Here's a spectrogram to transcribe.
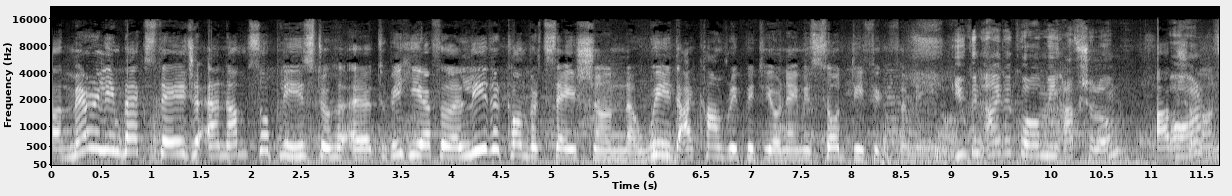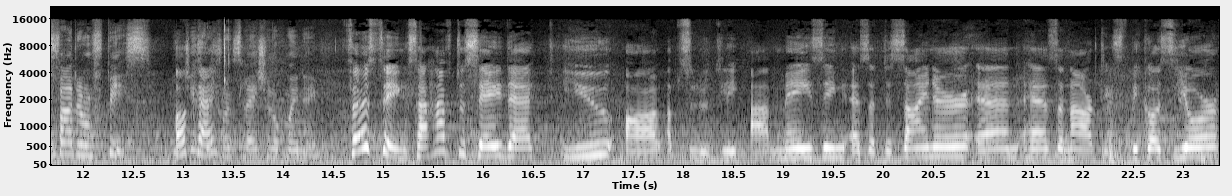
Uh, Maryling backstage, and I'm so pleased to uh, to be here for a little conversation with. I can't repeat your name; it's so difficult for me. You can either call me Avshalom, Avshalom. or Father of Peace, which Okay. is the translation of my name. First things, I have to say that you are absolutely amazing as a designer and as an artist because your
